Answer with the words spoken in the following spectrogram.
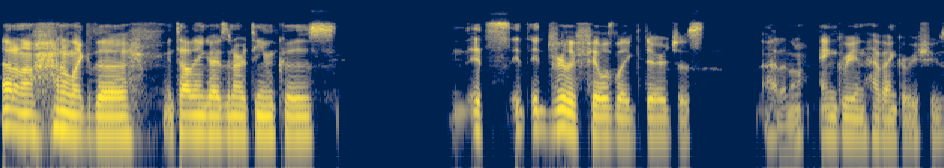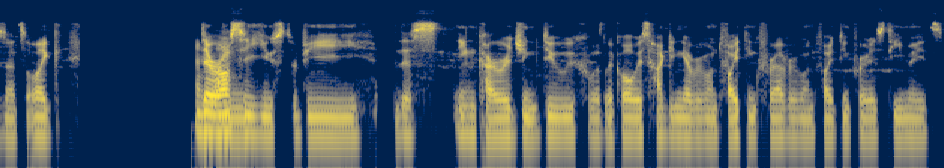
I don't know. I don't like the Italian guys in our team because it's it, it really feels like they're just I don't know angry and have anger issues. That's all. like And De Rossi used to be this encouraging dude who was like always hugging everyone, fighting for everyone, fighting for his teammates.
